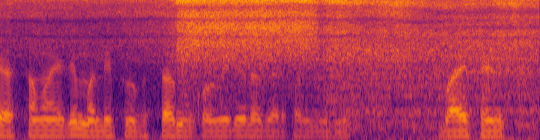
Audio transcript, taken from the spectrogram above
చేస్తామనేది మళ్ళీ చూపిస్తాను. ఇంకో వీడియోలో పెడతాను మీకు బాయ్ ఫ్రెండ్స్.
